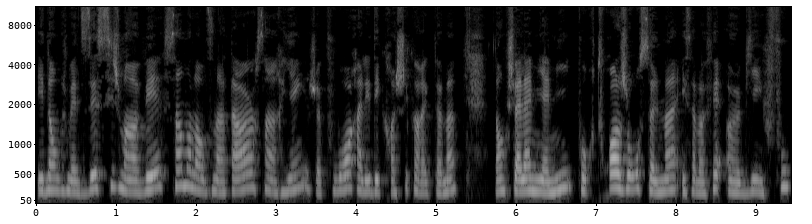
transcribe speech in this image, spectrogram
Et donc je me disais si je m'en vais sans mon ordinateur, sans rien, je vais pouvoir aller décrocher correctement. Donc je suis allée à Miami pour trois jours seulement et ça m'a fait un bien fou.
